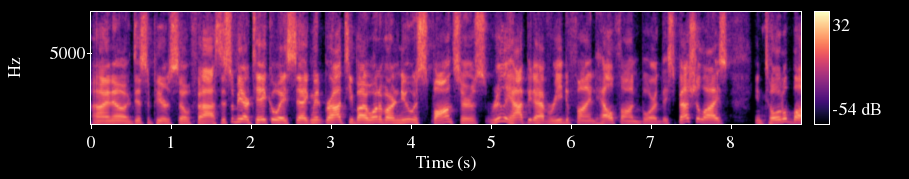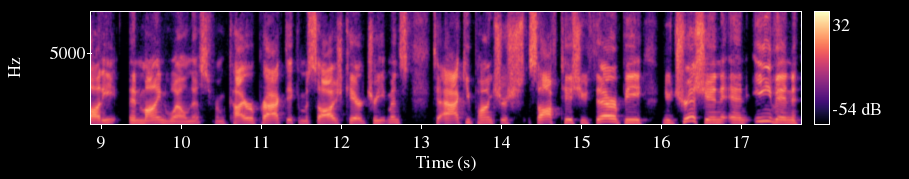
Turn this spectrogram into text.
I know it disappears so fast. This will be our takeaway segment brought to you by one of our newest sponsors. Really happy to have Redefined Health on board. They specialize in total body and mind wellness from chiropractic and massage care treatments to acupuncture, soft tissue therapy, nutrition, and even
